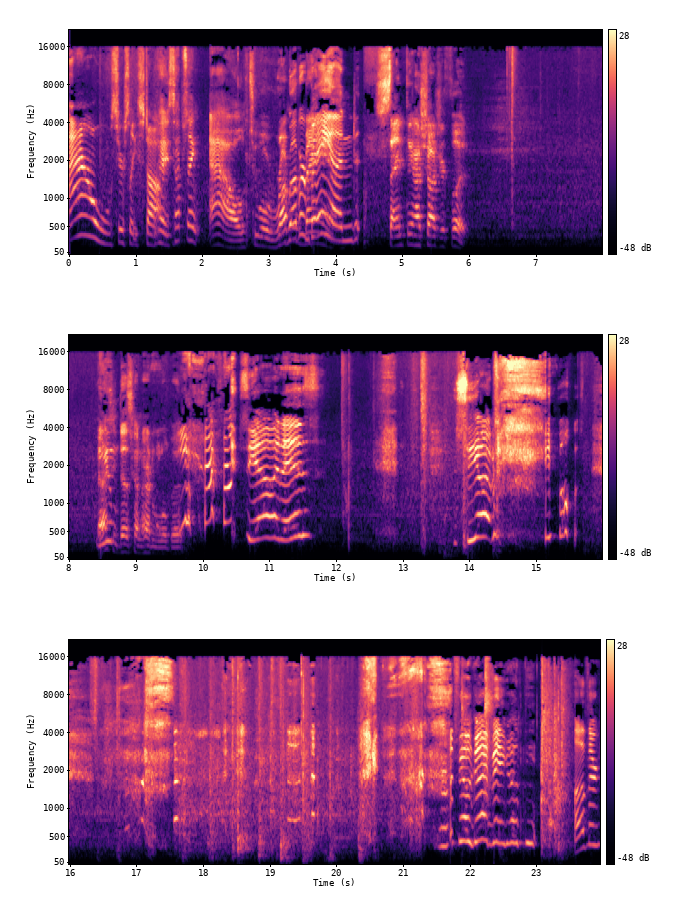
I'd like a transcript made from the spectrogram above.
Ow! Seriously, stop. Okay, stop saying ow to a rubber, Rubber band. Same thing I shot your foot. That You- actually does kind of hurt a little bit. See how it is? See how it feels? I feel good being on the other.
